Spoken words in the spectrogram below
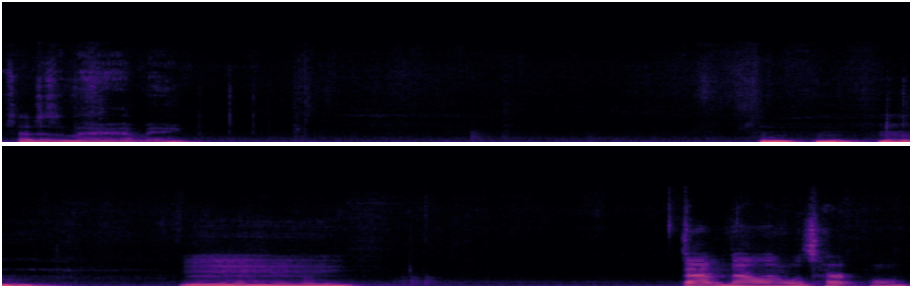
So it doesn't matter how many. Hmm. Hmm. That melon was hurtful.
